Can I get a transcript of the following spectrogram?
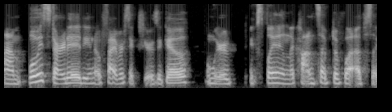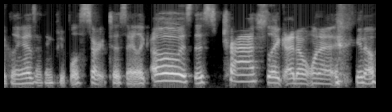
Um, when we started you know five or six years ago and we were explaining the concept of what upcycling is i think people start to say like oh is this trash? Like i don't want to you know?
